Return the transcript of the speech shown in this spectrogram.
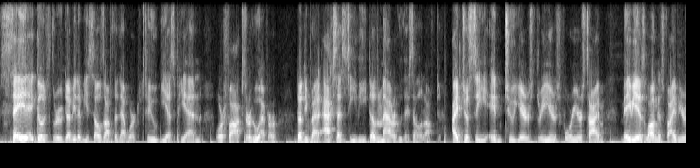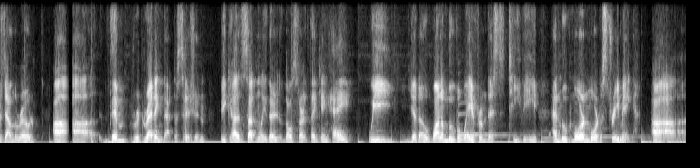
say it goes through WWE sells off the network to ESPN or Fox or whoever. Doesn't even matter. Access TV doesn't matter who they sell it off to. I just see in two years, three years, four years time, maybe as long as five years down the road, uh, uh, them regretting that decision because suddenly they they'll start thinking, hey, we you know want to move away from this TV and move more and more to streaming. Uh,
